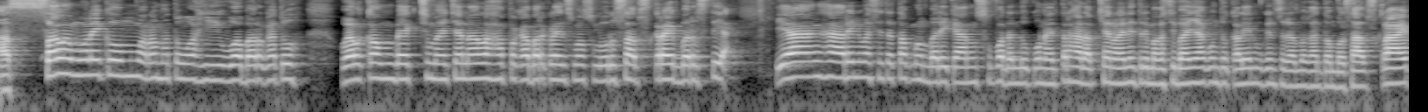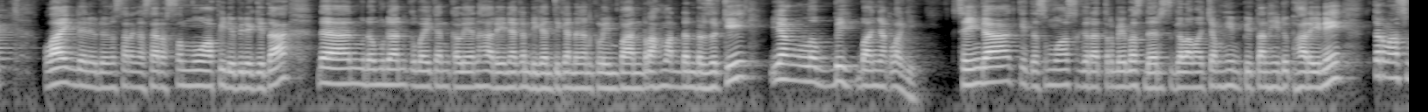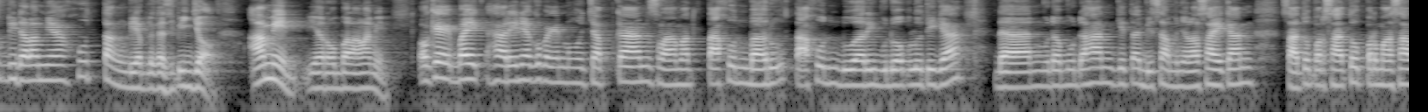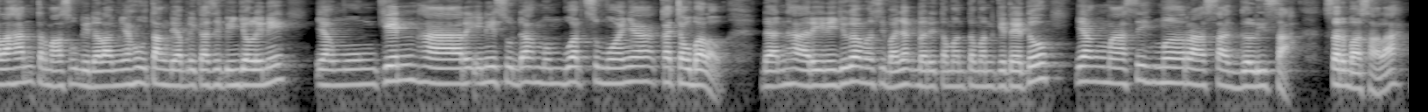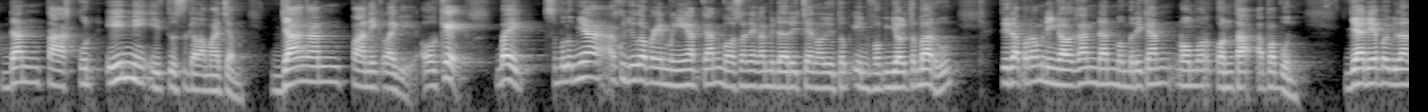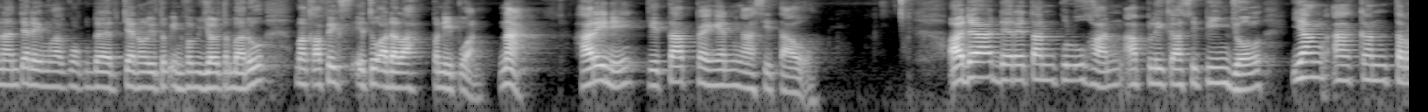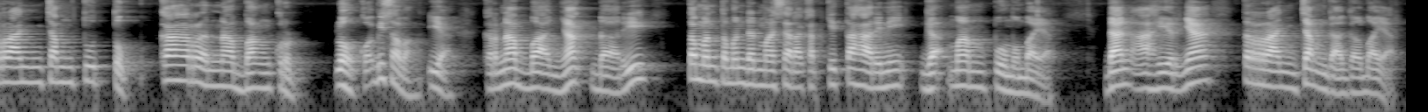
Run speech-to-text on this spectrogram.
Assalamualaikum warahmatullahi wabarakatuh. Welcome back to my channel. Apa kabar kalian semua seluruh subscriber setia Yang hari ini masih tetap memberikan support dan dukungan terhadap channel ini. Terima kasih banyak untuk kalian mungkin sudah menekan tombol subscribe Like dan udah nge-share semua video-video kita. Dan mudah-mudahan kebaikan kalian hari ini akan digantikan dengan kelimpahan rahmat dan rezeki Yang lebih banyak lagi sehingga kita semua segera terbebas dari segala macam himpitan hidup hari ini. Termasuk di dalamnya hutang di aplikasi pinjol. Amin. Ya robbal alamin. Oke baik hari ini aku pengen mengucapkan selamat tahun baru tahun 2023. Dan mudah-mudahan kita bisa menyelesaikan satu persatu permasalahan termasuk di dalamnya hutang di aplikasi pinjol ini. Yang mungkin hari ini sudah membuat semuanya kacau balau. Dan hari ini juga masih banyak dari teman-teman kita itu yang masih merasa gelisah, serba salah dan takut ini itu segala macam. Jangan panik lagi. Oke, baik. Sebelumnya aku juga pengen mengingatkan bahwasannya kami dari channel YouTube Info Pinjol Terbaru tidak pernah meninggalkan dan memberikan nomor kontak apa pun. Jadi apabila nanti ada yang mengaku dari channel YouTube Info Pinjol Terbaru, maka fix itu adalah penipuan. Nah, hari ini kita pengen ngasih tahu ada deretan puluhan aplikasi pinjol yang akan terancam tutup karena bangkrut. Loh kok bisa bang? Iya karena banyak dari teman-teman dan masyarakat kita hari ini gak mampu membayar. Dan akhirnya terancam gagal bayar.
